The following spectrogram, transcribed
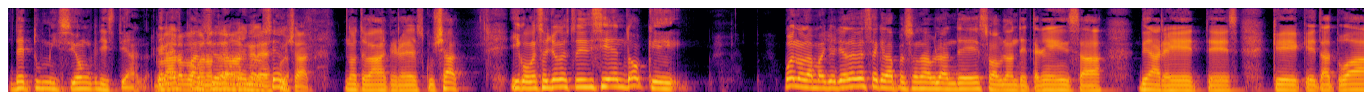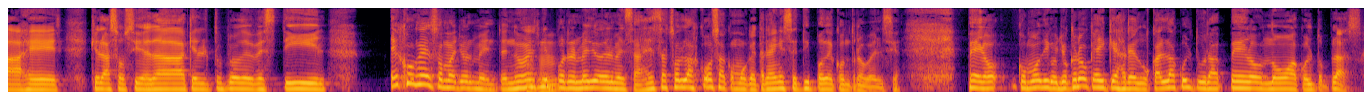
de tu misión cristiana. de la Claro, porque no expansión te van a querer escuchar. No te van a querer escuchar. Y con eso yo no estoy diciendo que, bueno, la mayoría de veces que las personas hablan de eso, hablan de trenza, de aretes, que, que tatuajes, que la sociedad, que el tipo de vestir. Es con eso mayormente, no es ni por el medio del mensaje. Esas son las cosas como que traen ese tipo de controversia. Pero, como digo, yo creo que hay que reeducar la cultura, pero no a corto plazo.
